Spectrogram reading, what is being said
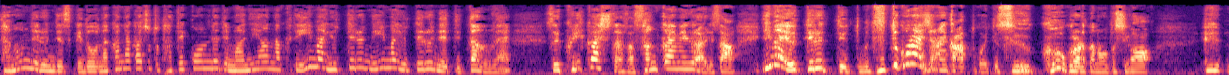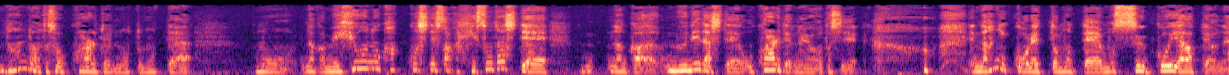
頼んでるんですけど、なかなかちょっと立て込んでて間に合わなくて、今言ってるんで、今言ってるんでって言ったのね。それ繰り返したらさ、3回目ぐらいでさ、今言ってるって言ってもずっと来ないじゃないかとか言ってすっごい怒られたの、私が。え、なんで私怒られてんのと思って。もう、なんか目標の格好してさ、へそ出して、なんか胸出して怒られてんのよ、私。え、何これって思って、もうすっごい嫌だったよね。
